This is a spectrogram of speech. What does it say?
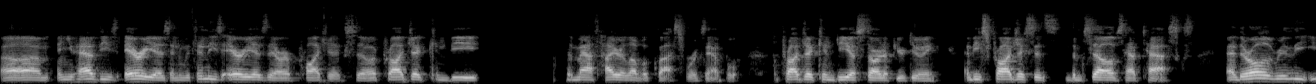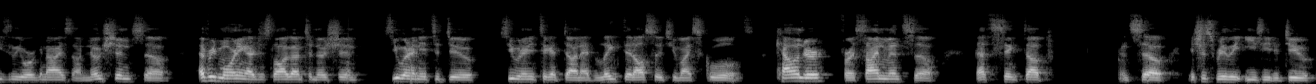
Um, and you have these areas, and within these areas, there are projects. So a project can be the math higher level class, for example. A project can be a startup you're doing. And these projects themselves have tasks. And they're all really easily organized on Notion. So every morning I just log on to Notion, see what I need to do, see what I need to get done. I've linked it also to my school's calendar for assignments. So that's synced up. And so it's just really easy to do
